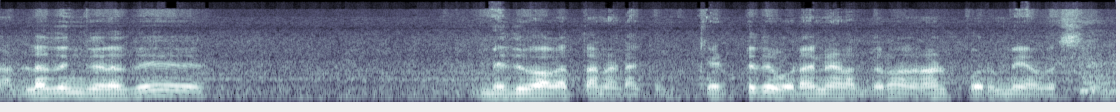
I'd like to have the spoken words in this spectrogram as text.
நல்லதுங்கிறது மெதுவாகத்தான் நடக்கும். கெட்டது உடனே நடந்துடும் அதனால் பொறுமை அவசியம்.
